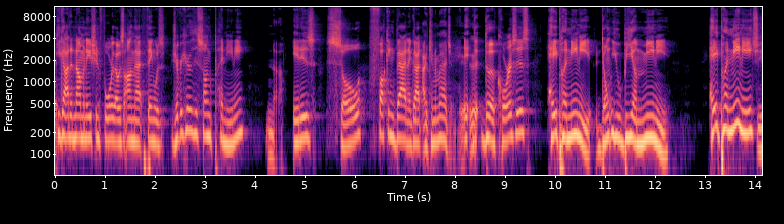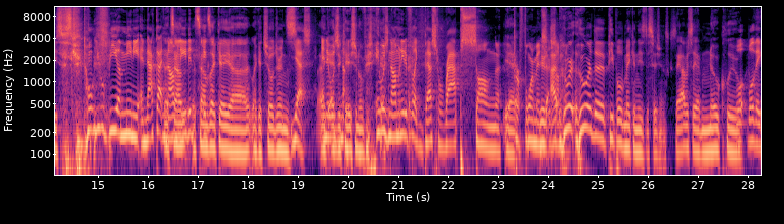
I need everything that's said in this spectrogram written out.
he got a nomination for that was on that thing was did you ever hear this song Panini? No, It is so fucking bad. And it got I can imagine. it, the, the chorus is Hey Panini, don't you be a meanie. Hey Panini, Jesus. Don't you be a meanie. And that got That, sound- nominated. that sounds It- like a uh, like a children's Yes, like, and it was no- educational video. it was nominated for like best rap song yeah. performance Dude, I- who are who are the people making these decisions? Because they obviously have no clue. Well, well, they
